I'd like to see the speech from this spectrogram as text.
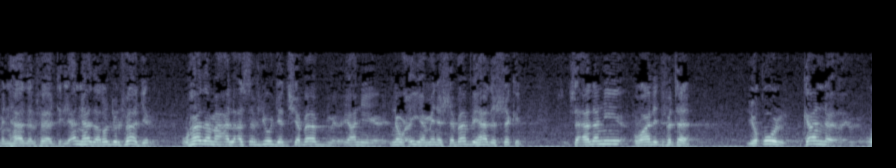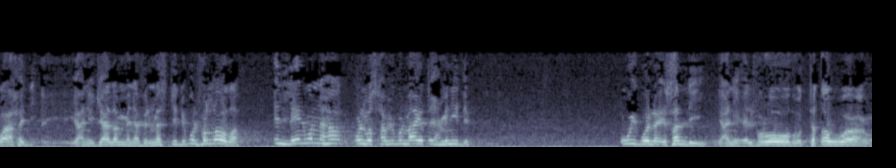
من هذا الفاجر لأن هذا رجل فاجر. وهذا مع الأسف يوجد شباب يعني نوعية من الشباب بهذا الشكل. سألني والد فتاة يقول كان واحد يعني جاء لمنا في المسجد يقول في الروضة الليل والنهار والمصحف يقول ما يطيح من يده. ويقول يصلي يعني الفروض والتطوع.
